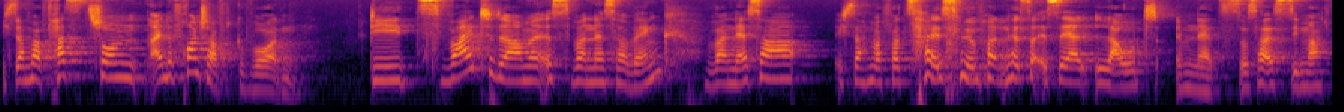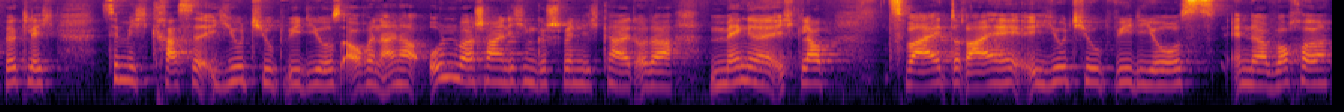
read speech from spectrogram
ich sag mal, fast schon eine Freundschaft geworden. Die zweite Dame ist Vanessa Wenk. Vanessa, ich sag mal, verzeih es mir, Vanessa ist sehr laut im Netz. Das heißt, sie macht wirklich ziemlich krasse YouTube-Videos, auch in einer unwahrscheinlichen Geschwindigkeit oder Menge. Ich glaube, zwei, drei YouTube-Videos in der Woche.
